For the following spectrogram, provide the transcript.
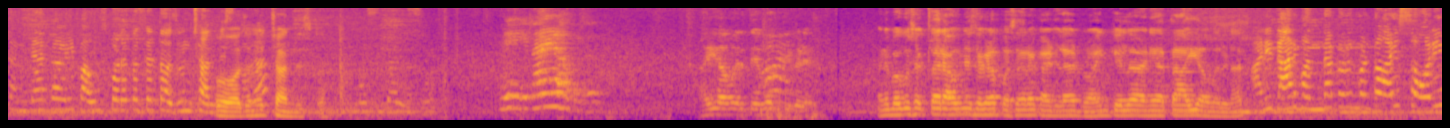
संध्याकाळी पाऊस पडत असेल तर अजून छान हो दिसतो ना? अजूनच छान दिसतं. मस्त आई आवडते बघ तिकडे. आणि बघू शकता राहूने सगळा पसारा काढला ड्रॉइंग केलं आणि आता आई आवरणार. आणि दार बंद करून म्हणतो आई सॉरी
